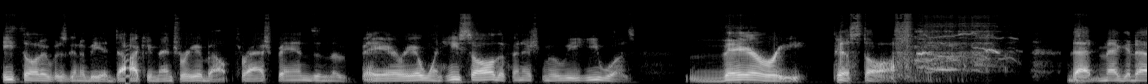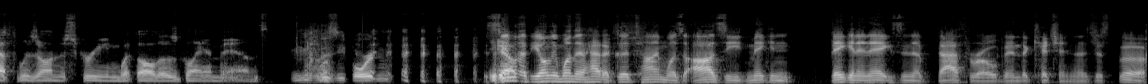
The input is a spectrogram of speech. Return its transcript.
He thought it was going to be a documentary about thrash bands in the Bay Area. When he saw the finished movie, he was very pissed off that Megadeth was on the screen with all those glam bands. Lizzie Borden. It Yeah. seemed like the only one that had a good time was Ozzy making bacon and eggs in a bathrobe in the kitchen. It's just ugh.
